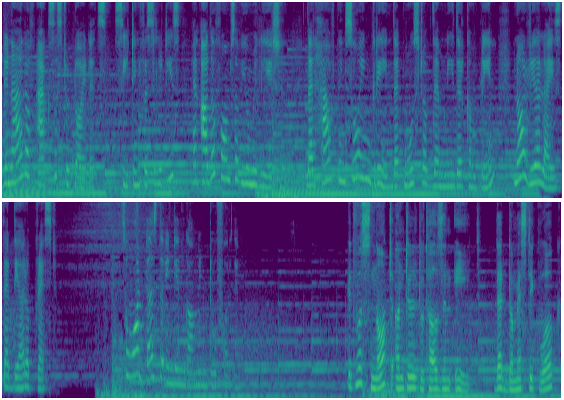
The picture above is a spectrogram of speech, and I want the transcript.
denial of access to toilets, seating facilities, and other forms of humiliation that have been so ingrained that most of them neither complain nor realize that they are oppressed. So, what does the Indian government do for them? It was not until 2008 that domestic work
